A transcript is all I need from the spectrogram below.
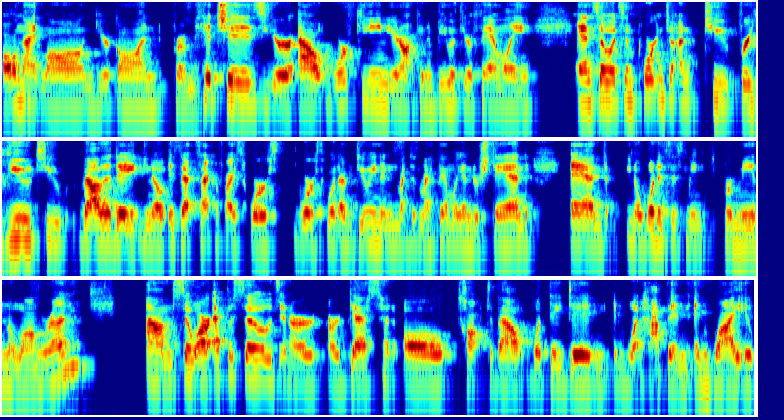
all night long, you're gone from hitches, you're out working, you're not going to be with your family. And so it's important to to for you to validate, you know, is that sacrifice worth worth what I'm doing and does my family understand and you know, what does this mean for me in the long run? Um, so our episodes and our our guests had all talked about what they did and, and, what happened and why it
